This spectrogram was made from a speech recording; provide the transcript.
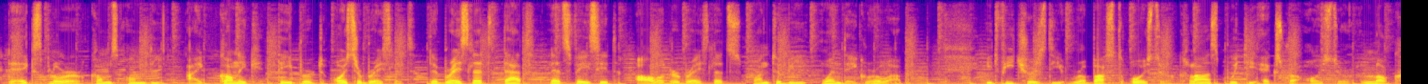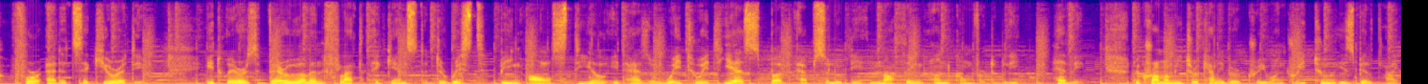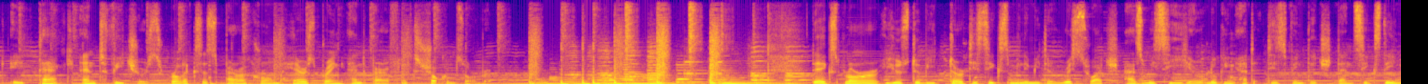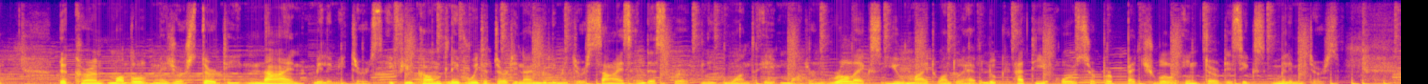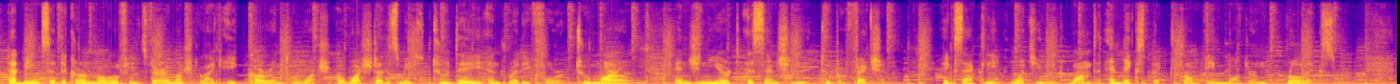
The Explorer comes on the iconic tapered oyster bracelet, the bracelet that, let's face it, all other bracelets want to be when they grow up. It features the robust oyster clasp with the extra oyster lock for added security. It wears very well and flat against the wrist. Being all steel, it has a weight to it, yes, but absolutely nothing uncomfortably heavy. The chronometer caliber 3132 is built like a tank and features Rolex's Parachrome hairspring and Paraflex shock absorber. The Explorer used to be 36mm wristwatch as we see here looking at this vintage 1016. The current model measures 39mm. If you can't live with a 39mm size and desperately want a modern Rolex, you might want to have a look at the Oyster Perpetual in 36mm. That being said, the current model feels very much like a current watch, a watch that is made today and ready for tomorrow, engineered essentially to perfection. Exactly what you would want and expect from a modern Rolex.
